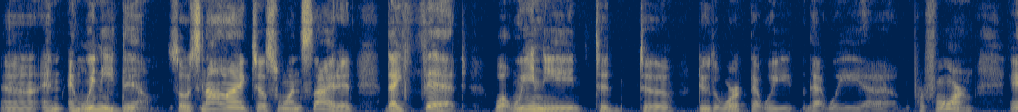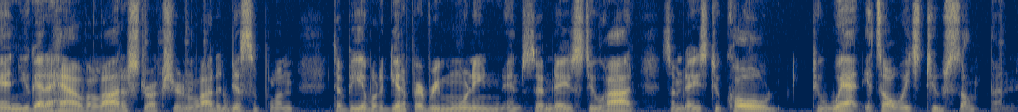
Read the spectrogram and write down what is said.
uh, and and we need them. So it's not like just one sided. They fit what we need to to do the work that we that we uh, perform, and you got to have a lot of structure and a lot of discipline to be able to get up every morning. And some days too hot, some days too cold, too wet. It's always too something,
